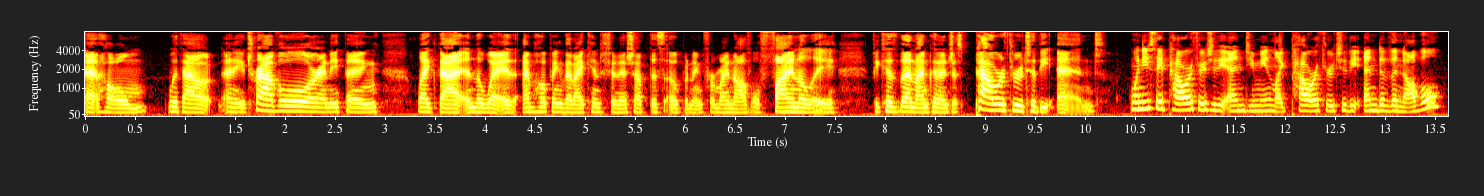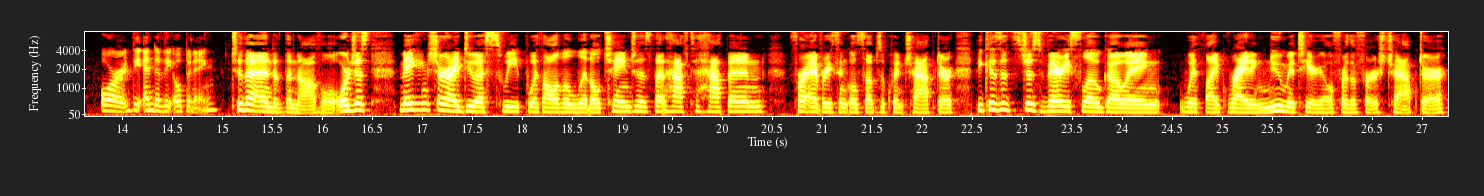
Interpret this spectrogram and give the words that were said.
at home, without any travel or anything like that in the way, I'm hoping that I can finish up this opening for my novel finally, because then I'm going to just power through to the end. When you say power through to the end, do you mean like power through to the end of the novel or the end of the opening? To the end of the novel, or just making sure I do a sweep with all the little changes that have to happen for every single subsequent chapter, because it's just very slow going with like writing new material for the first chapter.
